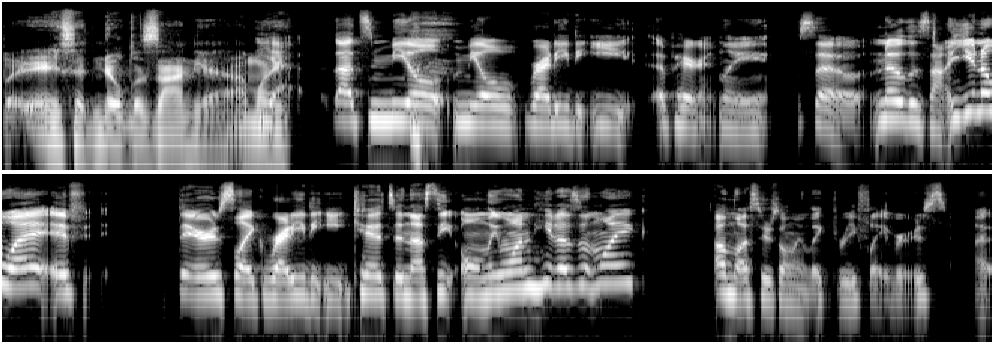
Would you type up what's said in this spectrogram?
but he said no lasagna. I'm like, yeah, that's meal meal ready to eat apparently. So no lasagna. You know what? If there's like ready to eat kits and that's the only one he doesn't like, unless there's only like three flavors, uh,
